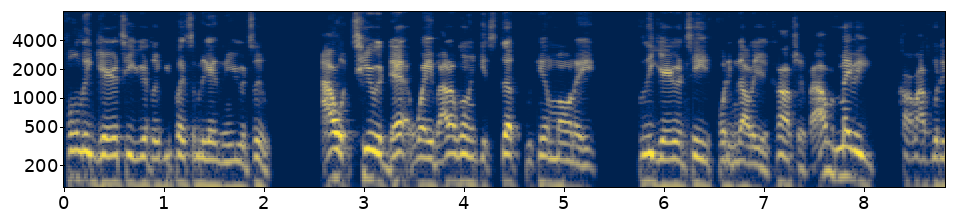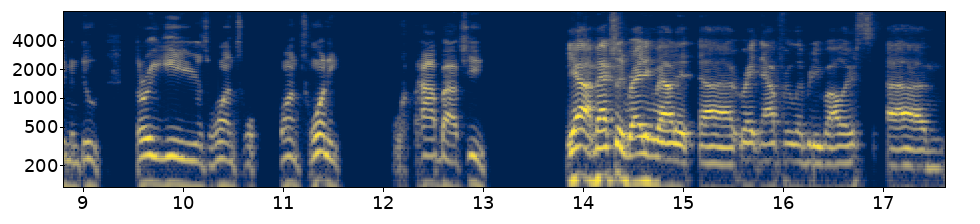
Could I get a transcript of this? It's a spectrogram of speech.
fully guarantee you're going to play some of the games in year two. I would tier it that way, but I don't want to get stuck with him on a fully guaranteed $40 million year contract. But I would maybe Carmichael would even do three years, one 120. How about you? Yeah, I'm actually writing about it uh, right now for Liberty Ballers. Um,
